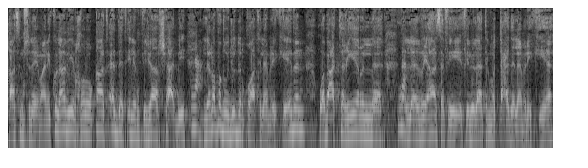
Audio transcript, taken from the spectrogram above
قاسم سليماني، كل هذه الخروقات أدت إلى انفجار شعبي نعم. لرفض وجود القوات الأمريكية، اذا وبعد تغيير نعم. الرئاسة في في الولايات المتحدة الأمريكية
